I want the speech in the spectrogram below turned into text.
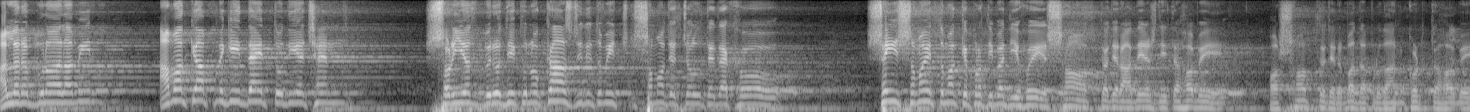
আল্লাহ রাব্বুল আলামিন আমাকে আপনাকে দায়িত্ব দিয়েছেন, শরীয়ত বিরোধী কোনো কাজ যদি তুমি সমাজে চলতে দেখো, সেই সময় তোমাকে প্রতিবাদী হয়ে সৎ কাজের আদেশ দিতে হবে, অসৎ কাজের বাধা প্রদান করতে হবে।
